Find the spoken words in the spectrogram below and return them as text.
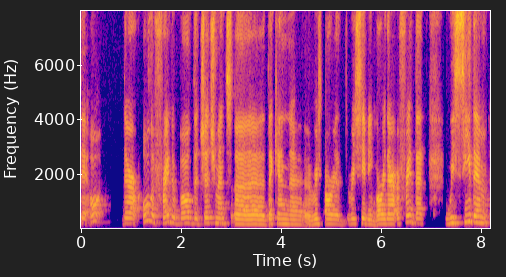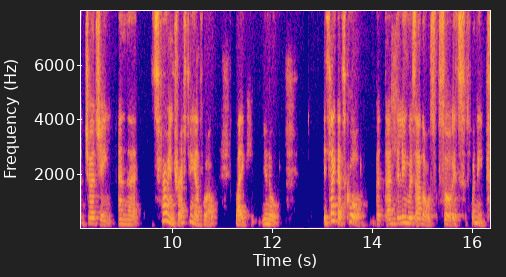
they all they're all afraid about the judgment uh, they can uh, re- are receiving, or they're afraid that we see them judging, and uh, it's very interesting as well. Like you know, it's like at school, but I'm dealing with adults, so it's funny.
